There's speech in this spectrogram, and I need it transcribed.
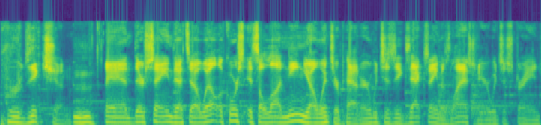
prediction. Mm-hmm. And they're saying that, uh, well, of course, it's a La Nina winter pattern, which is the exact same as last year, which is strange.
